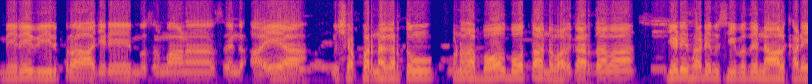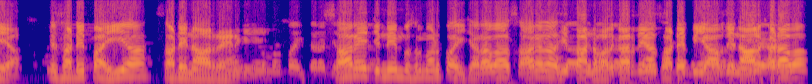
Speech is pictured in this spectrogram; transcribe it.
ਮੇਰੇ ਵੀਰ ਭਰਾ ਜਿਹੜੇ ਮੁਸਲਮਾਨ ਸਿੰਘ ਆਏ ਆ ਮੁਸ਼ੱਫਰ ਨਗਰ ਤੋਂ, ਉਹਨਾਂ ਦਾ ਬਹੁਤ ਬਹੁਤ ਧੰਨਵਾਦ ਕਰਦਾ ਵਾਂ, ਜਿਹੜੇ ਸਾਡੇ ਮੁਸੀਬਤ ਦੇ ਨਾਲ ਖੜੇ ਆ। ਇਹ ਸਾਡੇ ਭਾਈ ਆ, ਸਾਡੇ ਨਾਲ ਰਹਿਣਗੇ। ਸਾਰੇ ਜਿੰਨੇ ਮੁਸਲਮਾਨ ਭਾਈਚਾਰਾ ਵਾ, ਸਾਰਿਆਂ ਦਾ ਅਸੀਂ ਧੰਨਵਾਦ ਕਰਦੇ ਆ ਸਾਡੇ ਪੰਜਾਬ ਦੇ ਨਾਲ ਖੜਾ ਵਾ।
